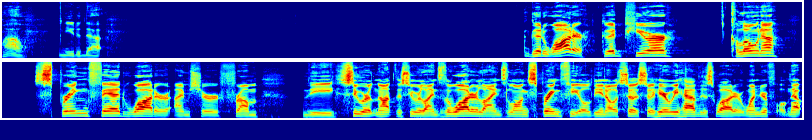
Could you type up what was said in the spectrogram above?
wow, needed that. Good water, good, pure Kelowna, spring fed water, I'm sure, from the sewer, not the sewer lines, the water lines along Springfield, you know. So, so here we have this water. Wonderful. Now,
